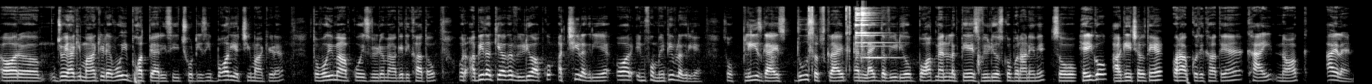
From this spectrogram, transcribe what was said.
और जो यहाँ की मार्केट है, वो भी बहुत प्यारी सी, छोटी सी, बहुत ही अच्छी मार्केट है। तो वही मैं आपको इस वीडियो में आगे दिखाता हूँ। और अभी तक की अगर वीडियो आपको अच्छी लग रही है और इन्फॉर्मेटिव लग रही है so please guys do subscribe and like the video बहुत मेहनत लगती है इस वीडियोस को बनाने में। सो हेरी गो आगे चलते हैं और आपको दिखाते हैं Khai Nok island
